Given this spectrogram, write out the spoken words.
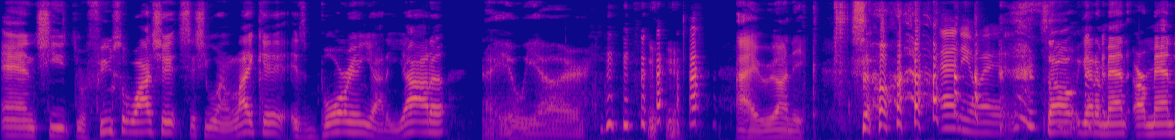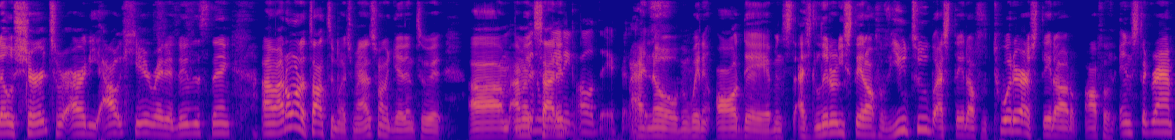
and she refused to watch it. Said she wouldn't like it. It's boring, yada yada. Now here we are. Ironic. So, Anyways. so we got a man, our Mando shirts. We're already out here, ready to do this thing. Um, I don't want to talk too much, man. I just want to get into it. Um, I'm been excited. waiting all day for this. I know. I've been waiting all day. I've been. I literally stayed off of YouTube. I stayed off of Twitter. I stayed out off of Instagram,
